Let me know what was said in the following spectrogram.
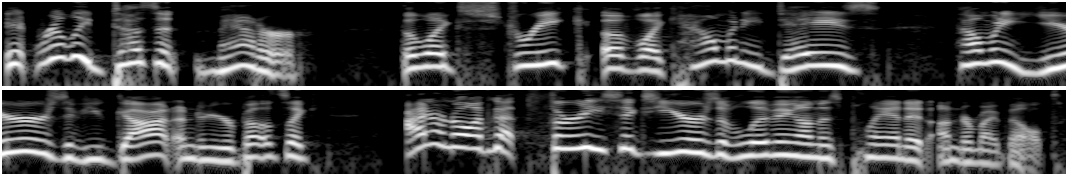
It really doesn't matter. The, like, streak of, like, how many days, how many years have you got under your belt? It's like, I don't know. I've got 36 years of living on this planet under my belt.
